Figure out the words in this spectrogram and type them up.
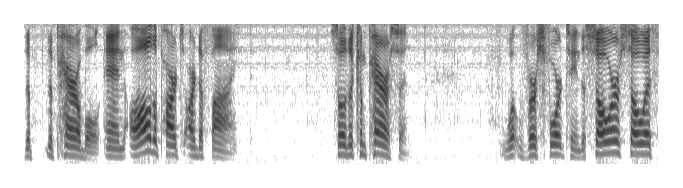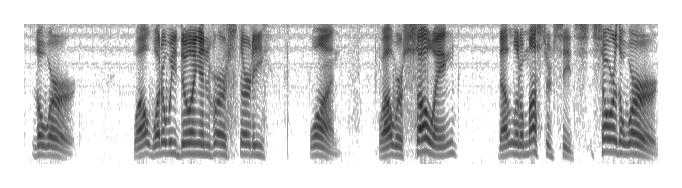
the, the parable, and all the parts are defined. So the comparison. What, verse 14 the sower soweth the word. Well, what are we doing in verse 31? Well, we're sowing that little mustard seed. So are the Word.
